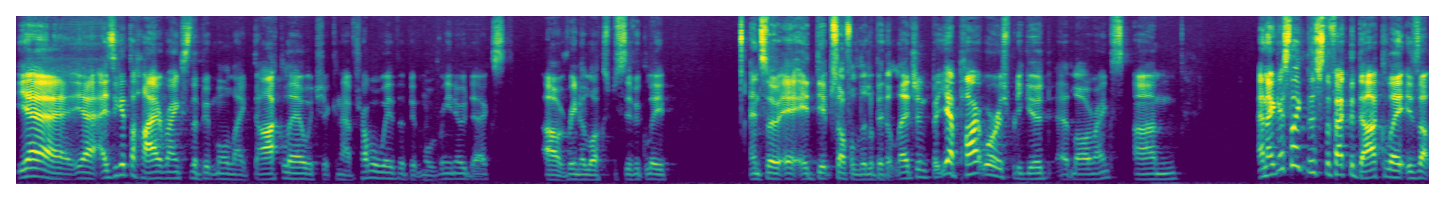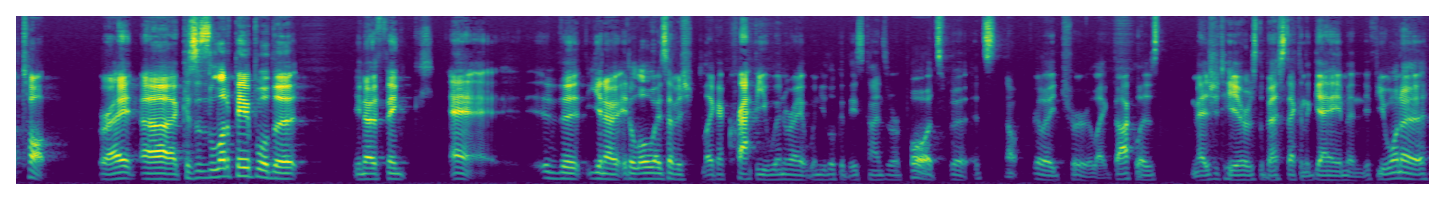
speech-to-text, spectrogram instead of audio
yeah, yeah. As you get the higher ranks, it's a bit more like Darkglare, which it can have trouble with, a bit more Reno decks, uh, Reno Lock specifically. And so it, it dips off a little bit at Legend. But yeah, Pirate War is pretty good at lower ranks. Um, and I guess like this, the fact that Darkglare is up top, right? Because there's a lot of people that, you know, think uh, that, you know, it'll always have a, like a crappy win rate when you look at these kinds of reports, but it's not really true. Like Darkglare is measured here as the best deck in the game. And if you want to,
